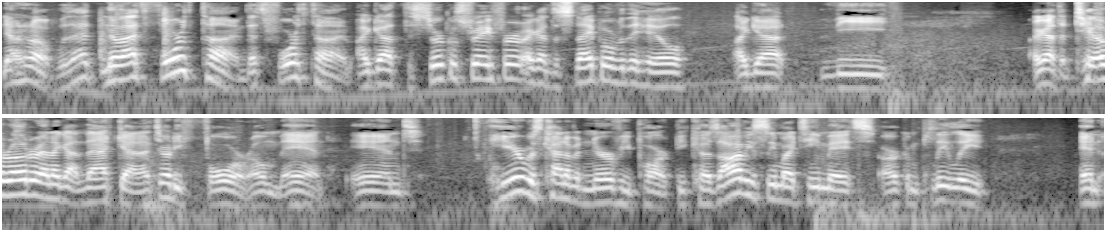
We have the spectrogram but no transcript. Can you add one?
no, no, no. Was that no? That's fourth time. That's fourth time. I got the circle strafer. I got the snipe over the hill. I got the, I got the tail rotor, and I got that guy. That's already four. Oh man. And here was kind of a nervy part because obviously my teammates are completely and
